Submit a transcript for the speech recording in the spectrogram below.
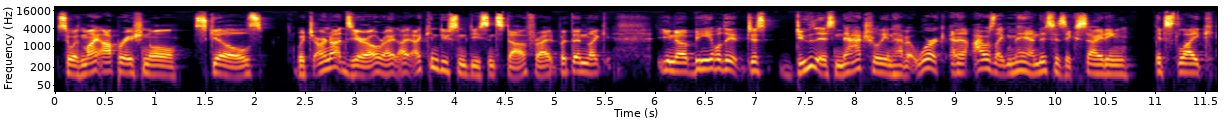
So with my operational skills, which are not zero, right? I, I, can do some decent stuff, right? But then, like, you know, being able to just do this naturally and have it work. And I was like, man, this is exciting. It's like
